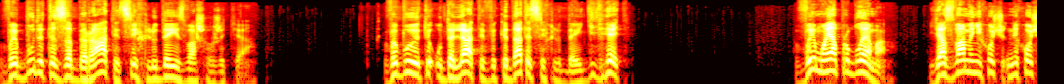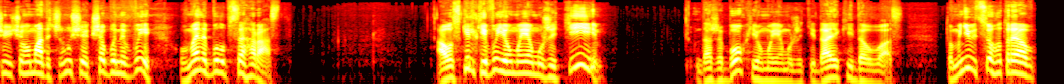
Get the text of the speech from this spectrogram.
Ви будете забирати цих людей з вашого життя. Ви будете удаляти, викидати цих людей. Йдіть геть. Ви моя проблема. Я з вами не хочу не хочу нічого мати, тому що якщо б не ви, у мене було б все гаразд. А оскільки ви є в моєму житті, навіть Бог є в моєму житті, да, який дав вас, то мені від цього треба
